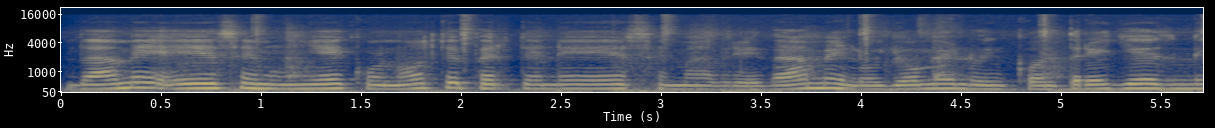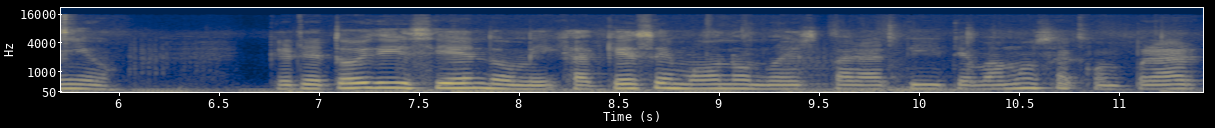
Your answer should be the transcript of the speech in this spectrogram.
Dame ese muñeco, no te pertenece, madre, dámelo, yo me lo encontré y es mío. Que te estoy diciendo, mija, que ese mono no es para ti, te vamos a comprar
